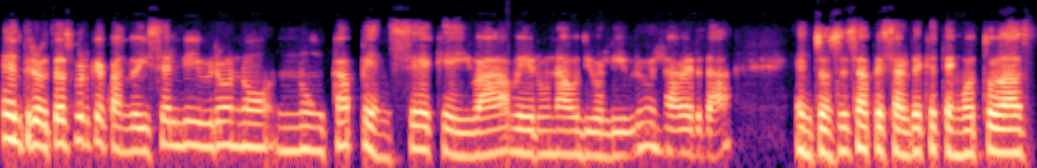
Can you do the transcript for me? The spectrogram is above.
entre otras, porque cuando hice el libro no, nunca pensé que iba a haber un audiolibro, es la verdad entonces, a pesar de que tengo todas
